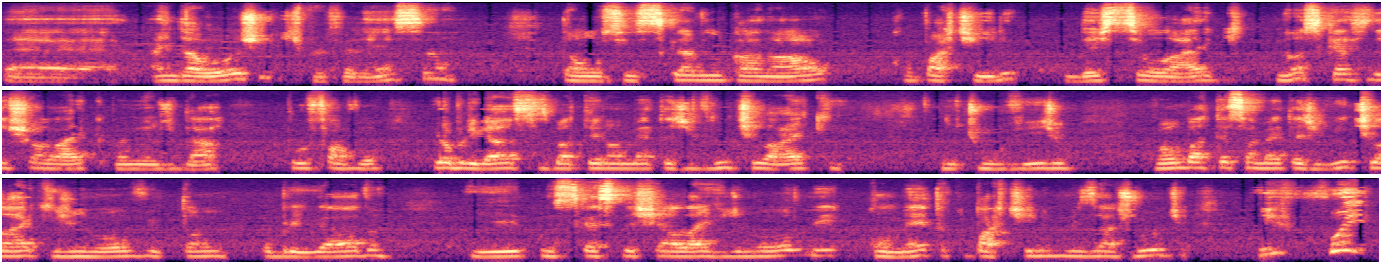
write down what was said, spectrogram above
É, ainda hoje, de preferência. Então se inscreve no canal, compartilhe, deixe seu like. Não esquece de deixar o like para me ajudar, por favor. E obrigado, vocês bateram a meta de 20 likes no último vídeo. Vamos bater essa meta de 20 likes de novo, então obrigado. E não esquece de deixar like de novo e comenta, compartilhe, me ajude. E fui!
